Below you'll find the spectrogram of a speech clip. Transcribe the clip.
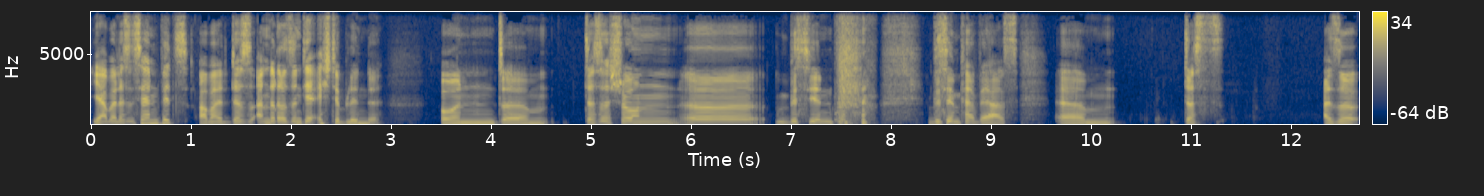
ja, aber das ist ja ein Witz. Aber das andere sind ja echte Blinde. Und ähm, das ist schon äh, ein bisschen, ein bisschen pervers. Ähm, das, also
